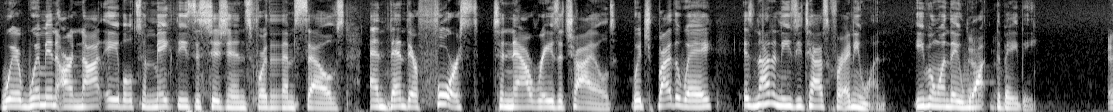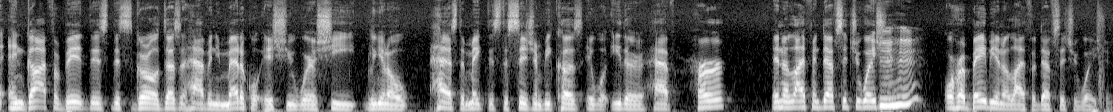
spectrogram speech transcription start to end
where women are not able to make these decisions for themselves. And then they're forced to now raise a child, which, by the way, is not an easy task for anyone, even when they want the baby. And- And God forbid this this girl doesn't have any medical issue where she, you know, has to make this decision because it will either have her in a life and death situation mm-hmm. or her baby in a life or death situation.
